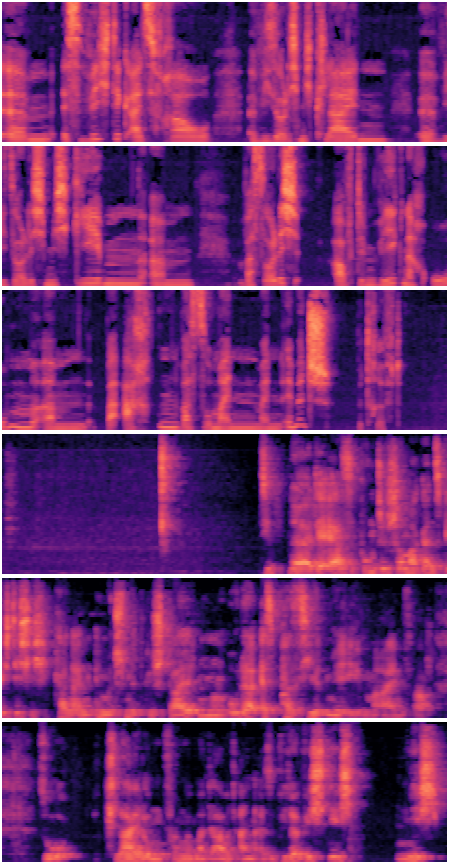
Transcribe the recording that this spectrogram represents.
ähm, ist wichtig als Frau? Äh, wie soll ich mich kleiden? Äh, wie soll ich mich geben? Ähm, was soll ich auf dem Weg nach oben ähm, beachten, was so mein, mein Image betrifft? Die, na, der erste Punkt ist schon mal ganz wichtig. Ich kann ein Image mitgestalten oder es passiert mir eben einfach. So, Kleidung, fangen wir mal damit an. Also wieder wichtig, nicht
